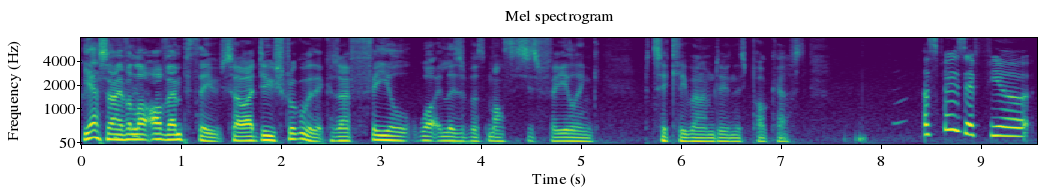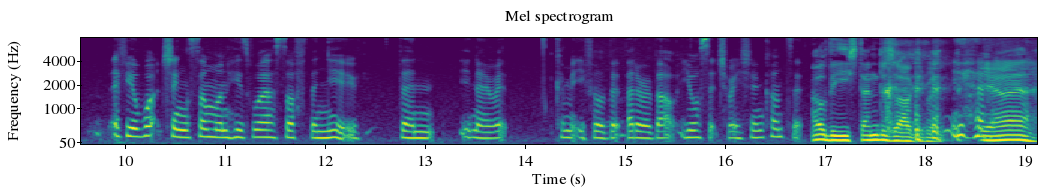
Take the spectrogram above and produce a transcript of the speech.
Yes, I have a lot of empathy, so I do struggle with it because I feel what Elisabeth Moss is feeling, particularly when I'm doing this podcast. I suppose if you're if you're watching someone who's worse off than you, then you know it can make you feel a bit better about your situation, can't it? Oh, the EastEnders argument. Yeah. yeah,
